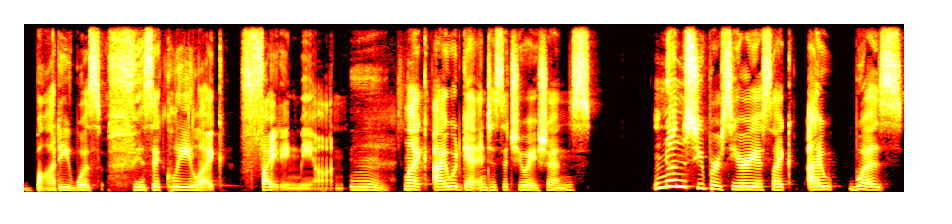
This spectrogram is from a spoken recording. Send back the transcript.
body was physically like fighting me on. Like I would get into situations, none super serious. Like I was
